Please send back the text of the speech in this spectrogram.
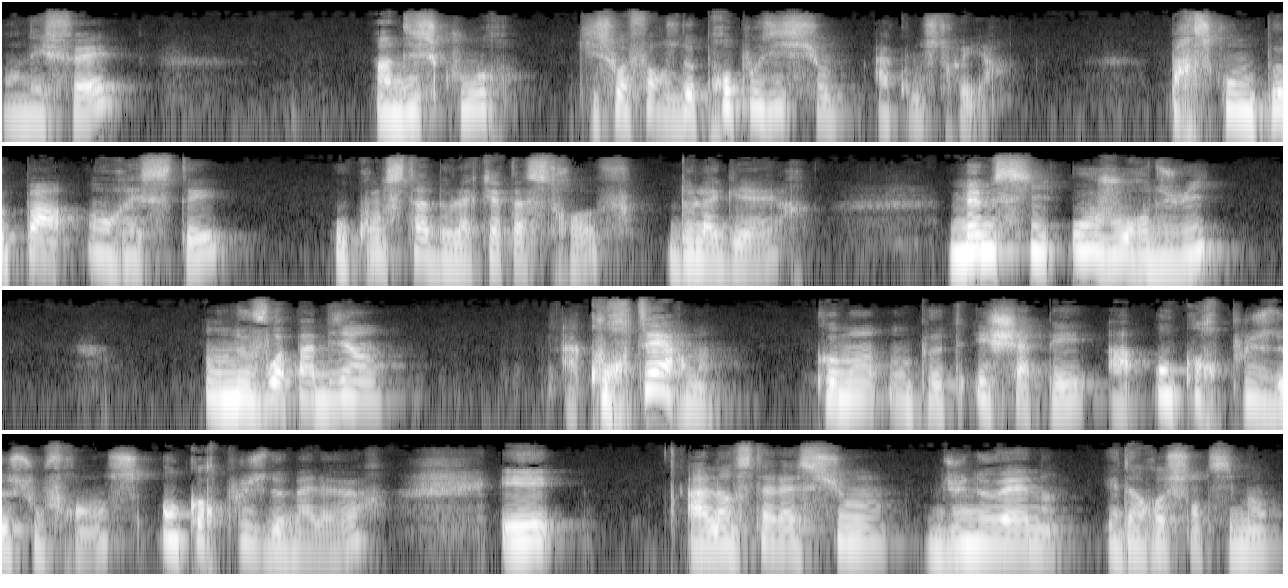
en effet, un discours qui soit force de proposition à construire. Parce qu'on ne peut pas en rester au constat de la catastrophe, de la guerre, même si aujourd'hui, on ne voit pas bien, à court terme, comment on peut échapper à encore plus de souffrance, encore plus de malheur, et à l'installation d'une haine et d'un ressentiment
